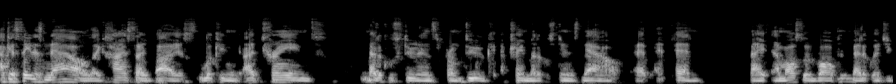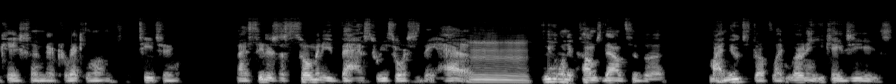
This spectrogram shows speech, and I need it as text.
I can say this now, like hindsight bias. Looking, I trained medical students from Duke. I train medical students now at, at Penn. I, I'm also involved in medical education, their curriculum, teaching. And I see there's just so many vast resources they have Mm, even when it comes down to the minute stuff like learning EKGs.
